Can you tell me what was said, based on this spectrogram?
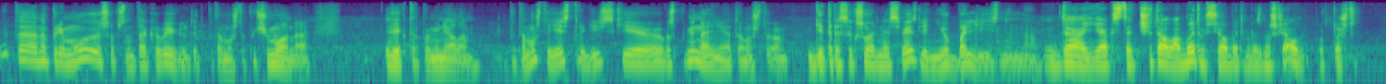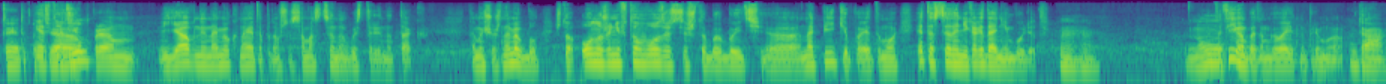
Это напрямую, собственно, так и выглядит. Потому что почему она вектор поменяла? Потому что есть трагические воспоминания о том, что гетеросексуальная связь для нее болезненна. Да, я, кстати, читал об этом, все об этом размышлял. Вот то, что ты это подтвердил. Это прям явный намек на это, потому что сама сцена выстроена так. Там еще же намек был, что он уже не в том возрасте, чтобы быть э, на пике, поэтому эта сцена никогда не будет. Мгм. Ну, Это фильм об этом говорит напрямую. Да,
